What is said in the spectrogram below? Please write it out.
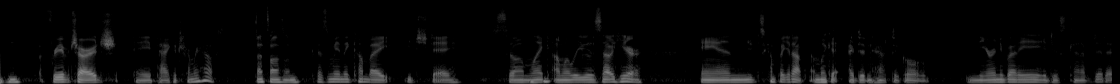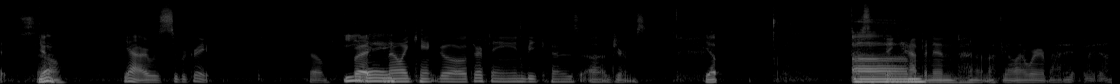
Mm-hmm. free of charge a package from your house. That's awesome. Because I mean, they come by each day, so I'm like, I'm gonna leave this out here, and you just come pick it up. And look, at I didn't have to go near anybody; it just kind of did it. So Yeah. yeah, it was super great. So, eBay. but now I can't go thrifting because of germs. Yep. There's a thing Um, happening. I don't know if y'all are aware about it, but um,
